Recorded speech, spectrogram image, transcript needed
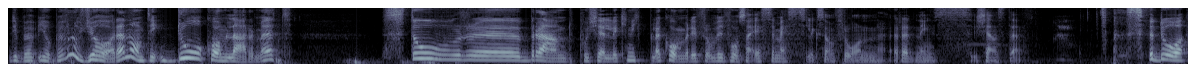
jag behöver nog göra någonting. Då kom larmet. Stor eh, brand på Kjell Knippla kommer det ifrån. Vi får såna sms liksom från räddningstjänsten. Så då,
